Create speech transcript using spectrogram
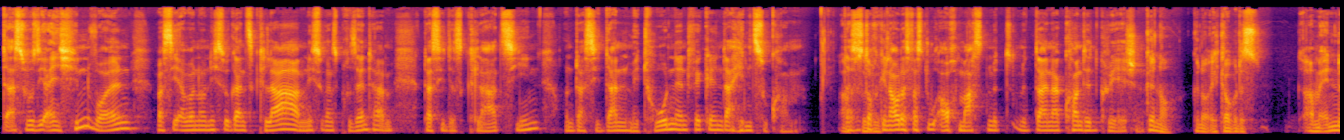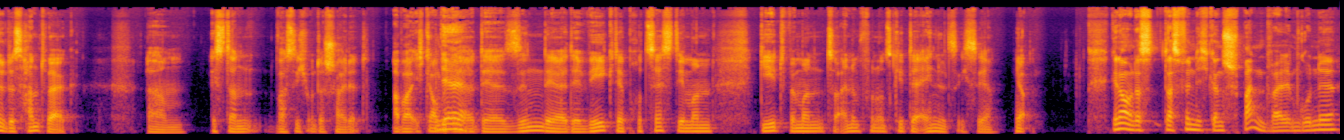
das, wo sie eigentlich hinwollen, was sie aber noch nicht so ganz klar haben, nicht so ganz präsent haben, dass sie das klar ziehen und dass sie dann Methoden entwickeln, dahin zu kommen. Das Absolut. ist doch genau das, was du auch machst mit, mit deiner Content Creation. Genau, genau. Ich glaube, dass am Ende das Handwerk ähm, ist dann, was sich unterscheidet. Aber ich glaube, yeah. der, der Sinn, der, der Weg, der Prozess, den man geht, wenn man zu einem von uns geht, der ähnelt sich sehr. Ja. Genau, und das, das finde ich ganz spannend, weil im Grunde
